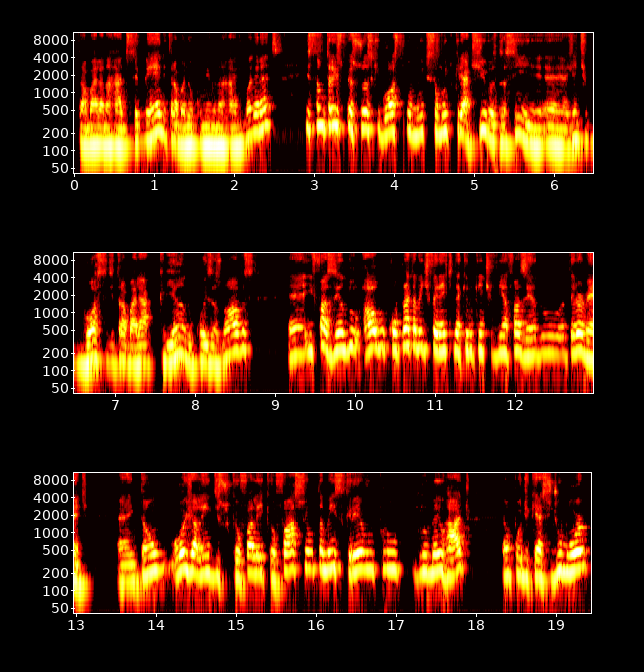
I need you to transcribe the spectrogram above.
trabalha na Rádio CBN, trabalhou comigo na Rádio Bandeirantes, e são três pessoas que gostam muito, são muito criativas, assim, é, a gente gosta de trabalhar criando coisas novas, é, e fazendo algo completamente diferente daquilo que a gente vinha fazendo anteriormente. É, então, hoje, além disso que eu falei que eu faço, eu também escrevo para o meio rádio. É um podcast de humor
